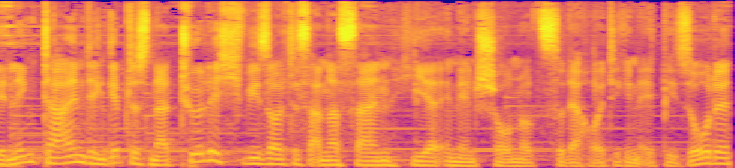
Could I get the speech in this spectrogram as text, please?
Den Link dahin, den gibt es natürlich, wie sollte es anders sein, hier in den Shownotes zu der heutigen Episode.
